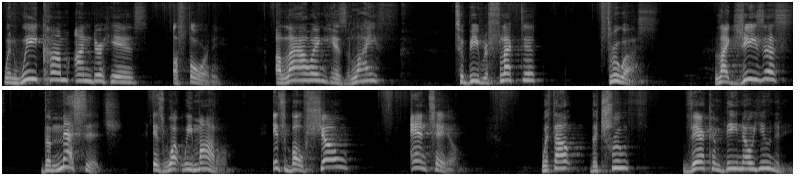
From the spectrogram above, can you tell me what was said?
when we come under His authority. allowing his life to be reflected through us. Like Jesus, the message is what we model. It's both show and tell. Without the truth, there can be no unity.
